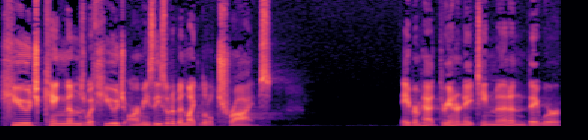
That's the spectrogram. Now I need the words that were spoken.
huge kingdoms with huge armies. These would have been like little tribes. Abram had 318 men, and they were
